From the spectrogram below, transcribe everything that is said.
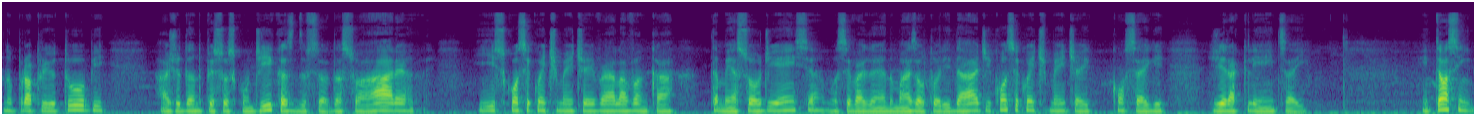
no próprio YouTube, ajudando pessoas com dicas seu, da sua área, e isso consequentemente aí vai alavancar também a sua audiência, você vai ganhando mais autoridade e consequentemente aí consegue gerar clientes aí. Então, assim,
